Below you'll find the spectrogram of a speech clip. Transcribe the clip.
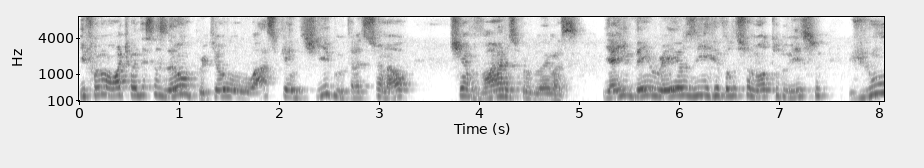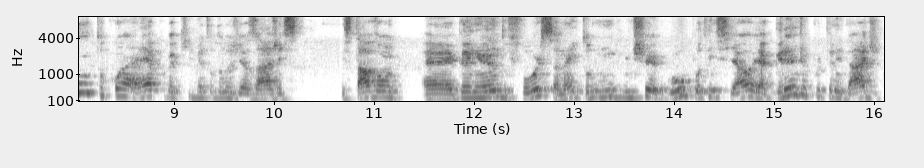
e foi uma ótima decisão, porque o ASP antigo, tradicional, tinha vários problemas. E aí veio Rails e revolucionou tudo isso, junto com a época que metodologias ágeis estavam é, ganhando força, né? E todo mundo enxergou o potencial e a grande oportunidade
